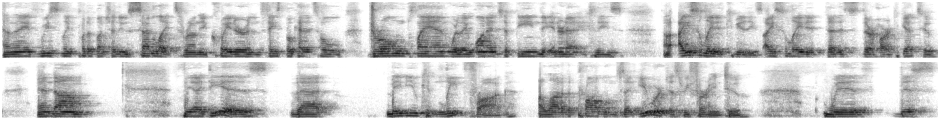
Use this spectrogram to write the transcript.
And they've recently put a bunch of new satellites around the equator. And Facebook had its whole drone plan where they wanted to beam the internet into these uh, isolated communities, isolated that is they're hard to get to. And um, the idea is that maybe you can leapfrog a lot of the problems that you were just referring to with this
